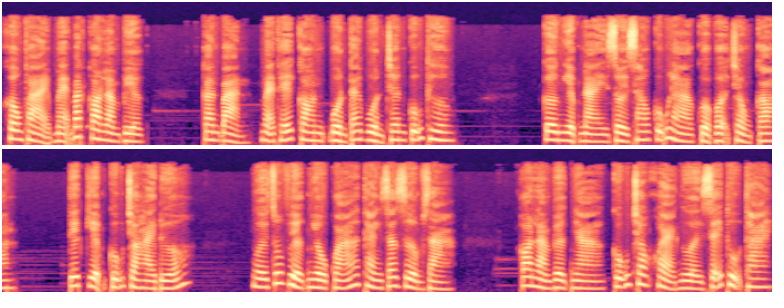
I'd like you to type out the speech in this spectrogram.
không phải mẹ bắt con làm việc. Căn bản mẹ thấy con buồn tay buồn chân cũng thương. Cơ nghiệp này rồi sau cũng là của vợ chồng con. Tiết kiệm cũng cho hai đứa. Người giúp việc nhiều quá thành ra dườm già. Con làm việc nhà cũng cho khỏe người dễ thụ thai.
